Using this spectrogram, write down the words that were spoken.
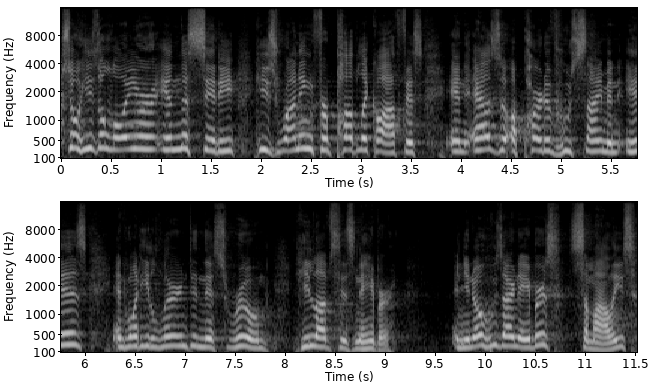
so he's a lawyer in the city. He's running for public office. And as a part of who Simon is and what he learned in this room, he loves his neighbor. And you know who's our neighbors? Somalis.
